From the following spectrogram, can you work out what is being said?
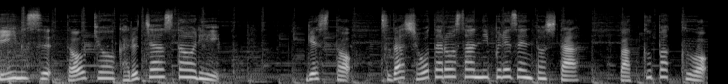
ビームス東京カルチャーストーリー。ゲスト津田翔太郎さんにプレゼントしたバックパックを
